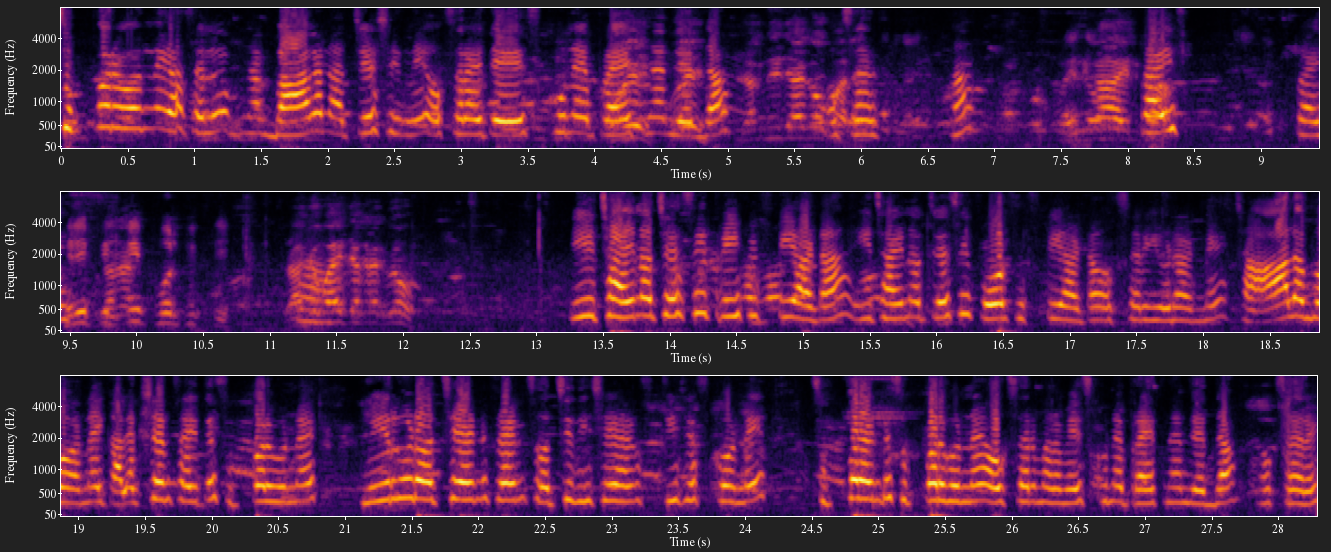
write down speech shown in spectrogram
సూపర్ ఉంది అసలు నాకు బాగా నచ్చేసింది ఒకసారి అయితే వేసుకునే ప్రయత్నం చేద్దాం नहीं जाएगा ऊपर ఒకసారి इनका इनका price price three fifty four fifty Raju भाई जग रख लो ఈ చైన్ వచ్చేసి త్రీ ఫిఫ్టీ అట ఈ చైన్ వచ్చేసి ఫోర్ ఫిఫ్టీ అట ఒకసారి చూడండి చాలా బాగున్నాయి కలెక్షన్స్ అయితే సూపర్ గా ఉన్నాయి మీరు కూడా వచ్చేయండి ఫ్రెండ్స్ వచ్చి తీసే తీసేసుకోండి సూపర్ అంటే సూపర్గా ఉన్నాయి. ఒకసారి మనం వేసుకునే ప్రయత్నం చేద్దాం. ఒకసారి.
